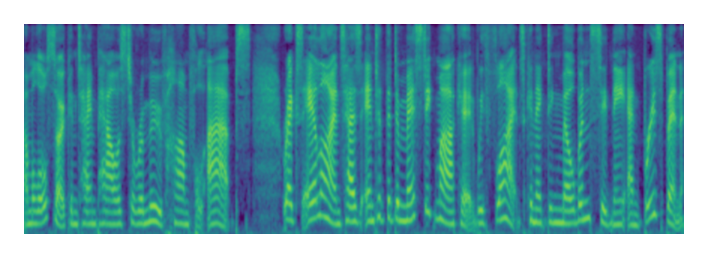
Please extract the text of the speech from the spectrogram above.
and will also contain powers to remove harmful apps. Rex Airlines has entered the domestic market with flights connecting Melbourne, Sydney, and Brisbane.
